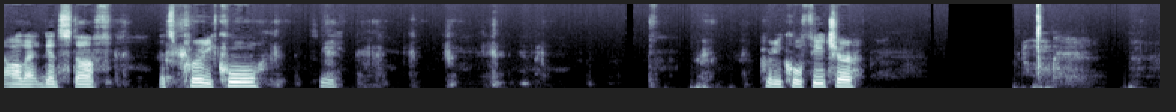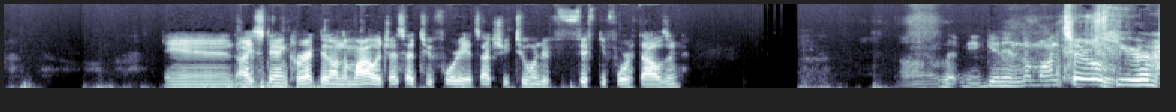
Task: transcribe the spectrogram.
all that good stuff. It's pretty cool. Pretty cool feature. And I stand corrected on the mileage. I said 240. It's actually 254,000. Uh, let me get in the Montero here.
